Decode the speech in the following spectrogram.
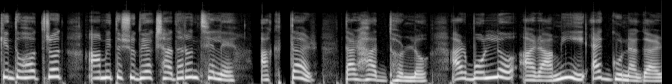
কিন্তু হজরত, আমি তো শুধু এক সাধারণ ছেলে। আক্তার তার হাত ধরল আর বলল, আর আমি এক গুণাগার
